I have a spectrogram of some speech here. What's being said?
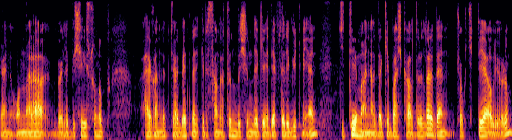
yani onlara böyle bir şey sunup erganlık celbetmek gibi sanatın dışındaki hedefleri gütmeyen ciddi manadaki baş kaldırılar ben çok ciddiye alıyorum.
